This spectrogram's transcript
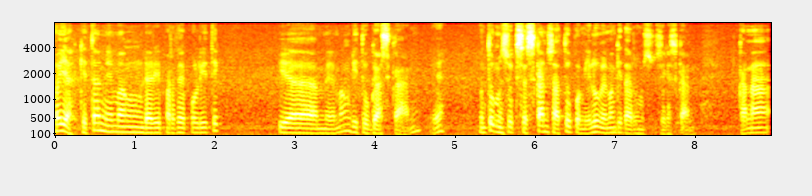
Oh ya, kita memang dari partai politik ya memang ditugaskan ya untuk mensukseskan satu pemilu memang kita harus mensukseskan. Karena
